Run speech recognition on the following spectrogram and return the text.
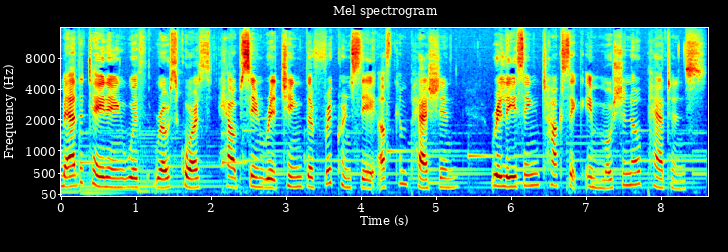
Meditating with rose quartz helps in reaching the frequency of compassion, releasing toxic emotional patterns.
